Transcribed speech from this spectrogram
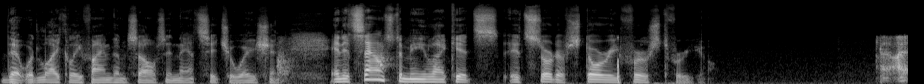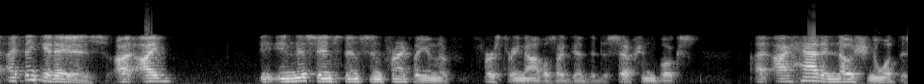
that would likely find themselves in that situation. And it sounds to me like it's it's sort of story first for you. I, I think it is. I, I in this instance and frankly in the first three novels i did the deception books I, I had a notion of what the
